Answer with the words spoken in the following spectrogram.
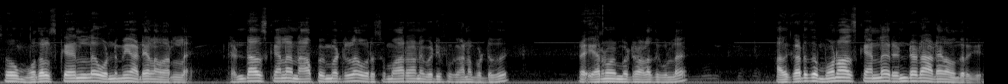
ஸோ முதல் ஸ்கேனில் ஒன்றுமே அடையாளம் வரல. ரெண்டாவது ஸ்கேனில் நாற்பது மீட்டரில் ஒரு சுமாரான வெடிப்பு காணப்பட்டது. இரநூறு மீட்டர் ஆழத்துக்குள்ளே. அதுக்கடுத்து மூணாவது ஸ்கேனில் ரெண்டு இடம் அடையாளம் வந்திருக்கு.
